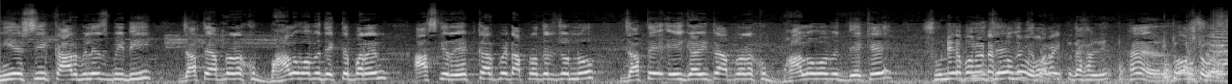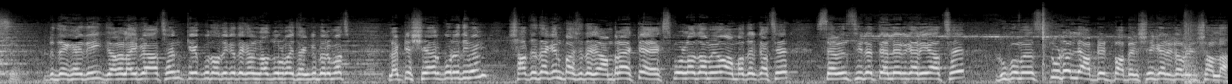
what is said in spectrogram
নিয়ে এসেছি কার ভিলেজ বিডি যাতে আপনারা খুব ভালোভাবে দেখতে পারেন। আজকে রেড কার্পেট আপনাদের জন্য যাতে এই গাড়িটা আপনারা খুব ভালোভাবে দেখে শুনে। একটু দিই। হ্যাঁ একটু কষ্ট করে একটু দেখাই দিই যারা লাইভে আছেন কে কোথা থেকে দেখেন নাজমুল ভাই থ্যাংক ইউ ভেরি মাচ লাইভটা শেয়ার করে দিবেন। সাথে থাকেন পাশে থাকেন। আমরা একটা এক্সকোলা দামেও আমাদের কাছে সেভেন সিটের তেলের গাড়ি আছে। ডকুমেন্টস টোটালি আপডেট পাবেন সেই গাড়িটাও ইনশাল্লাহ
